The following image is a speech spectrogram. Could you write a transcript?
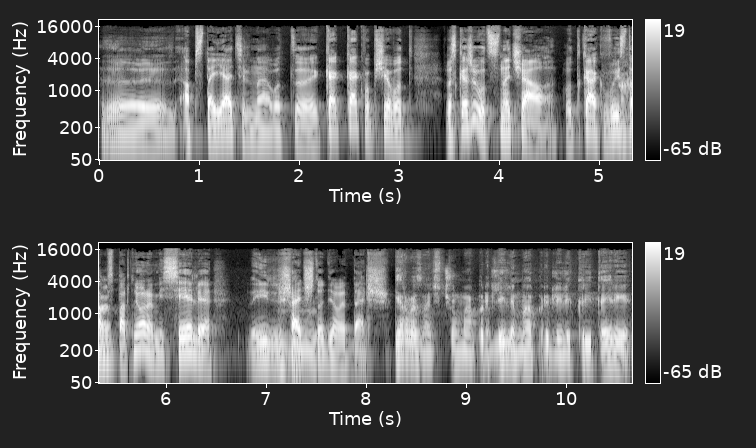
э, обстоятельно. Вот э, как, как вообще вот... Расскажи вот сначала, вот как вы ага. там с партнерами сели и решать, угу. что делать дальше. Первое, значит, что мы определили? Мы определили критерии,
